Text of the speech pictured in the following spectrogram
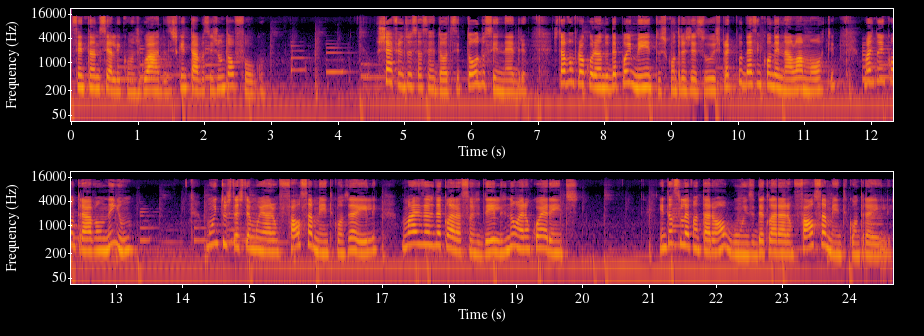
Sentando-se ali com os guardas, esquentava-se junto ao fogo. Os chefes dos sacerdotes e todo o sinédrio estavam procurando depoimentos contra Jesus para que pudessem condená-lo à morte, mas não encontravam nenhum. Muitos testemunharam falsamente contra ele, mas as declarações deles não eram coerentes. Então se levantaram alguns e declararam falsamente contra ele:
